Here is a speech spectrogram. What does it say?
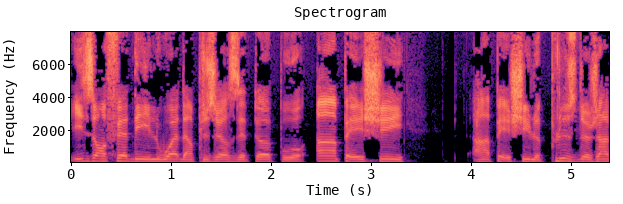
Ils ont fait des lois dans plusieurs États pour empêcher empêcher le plus de gens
